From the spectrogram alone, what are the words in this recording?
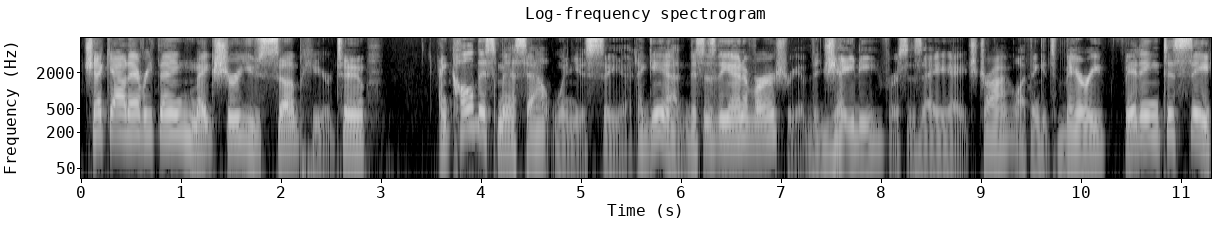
Check out everything. Make sure you sub here too. And call this mess out when you see it. Again, this is the anniversary of the JD versus AH trial. I think it's very fitting to see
